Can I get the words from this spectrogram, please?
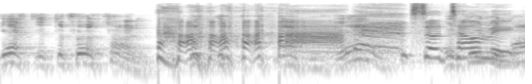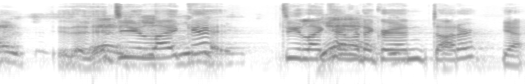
Yes, it's the first time. yeah, so tell really me, nice. do you like really it? Nice. Do you like having a granddaughter? Yeah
